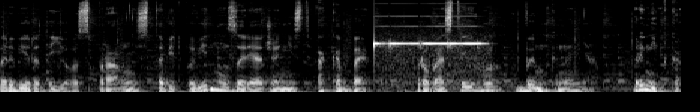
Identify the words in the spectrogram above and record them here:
перевірити його справність та відповідну зарядженість АКБ, провести його вимкнення. Примітка.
